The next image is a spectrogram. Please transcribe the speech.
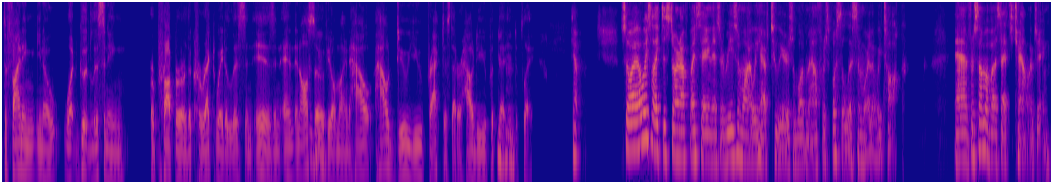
defining, you know, what good listening or proper or the correct way to listen is and and and also mm-hmm. if you don't mind how how do you practice that or how do you put that mm-hmm. into play yep so i always like to start off by saying there's a reason why we have two ears and one mouth we're supposed to listen more than we talk And for some of us, that's challenging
